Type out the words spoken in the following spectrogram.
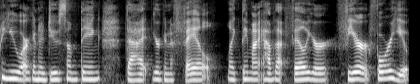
you are going to do something that you're going to fail. Like they might have that failure fear for you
